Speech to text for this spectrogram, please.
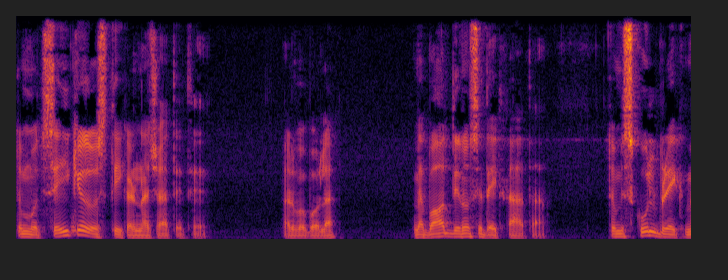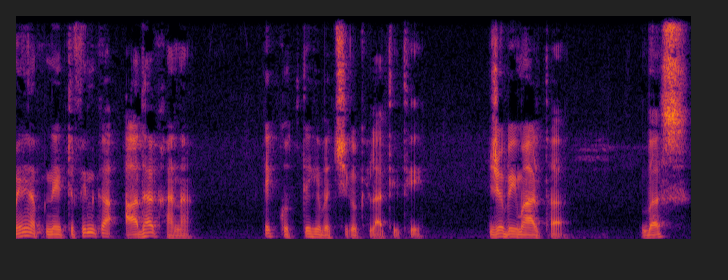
तुम मुझसे ही क्यों दोस्ती करना चाहते थे? और वो बोला, मैं बहुत दिनों से देख रहा था। तुम स्कूल ब्रेक में अपने टिफ़िन का आधा खाना एक कुत्ते के बच्चे को खिलाती थी, जो बीमार था। बस,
